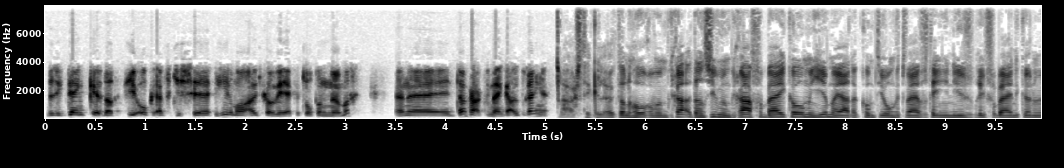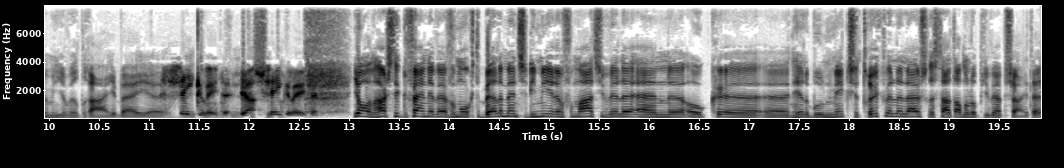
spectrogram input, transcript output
Dus ik denk dat ik die ook eventjes helemaal uit ga werken tot een nummer. En uh, dan ga ik hem denk ik uitbrengen. Nou, hartstikke leuk. Dan, horen we hem dan zien we hem graag voorbij komen hier. Maar ja, dan komt hij ongetwijfeld in je nieuwsbrief voorbij. En dan kunnen we hem hier weer draaien bij... Uh, zeker bij weten. Ja, Super. zeker weten. Johan, hartstikke fijn dat we even mochten bellen. Mensen die meer informatie willen en uh, ook een heleboel mixen terug willen luisteren, staat allemaal op je website, hè?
